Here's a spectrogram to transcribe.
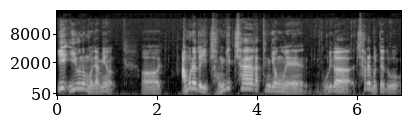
이 이유는 뭐냐면 어, 아무래도 이 전기차 같은 경우에 우리가 차를 볼 때도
